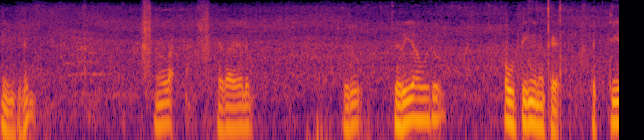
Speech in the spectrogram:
എങ്കിലും നല്ല ഏതായാലും ഒരു ചെറിയ ഒരു ഔട്ടിങ്ങിനൊക്കെ പറ്റിയ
